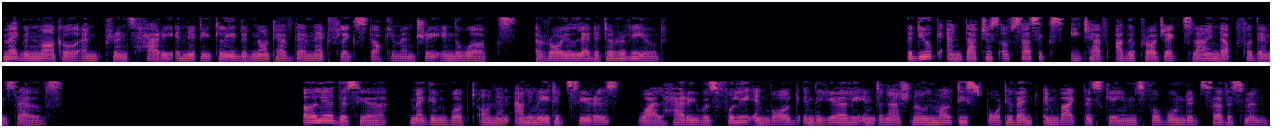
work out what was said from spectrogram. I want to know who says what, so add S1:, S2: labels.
S1: Meghan Markle and Prince Harry admittedly did not have their Netflix documentary in the works, a royal editor revealed. The Duke and Duchess of Sussex each have other projects lined up for themselves. Earlier this year, Meghan worked on an animated series, while Harry was fully involved in the yearly international multi-sport event Invictus Games for Wounded Servicemen.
